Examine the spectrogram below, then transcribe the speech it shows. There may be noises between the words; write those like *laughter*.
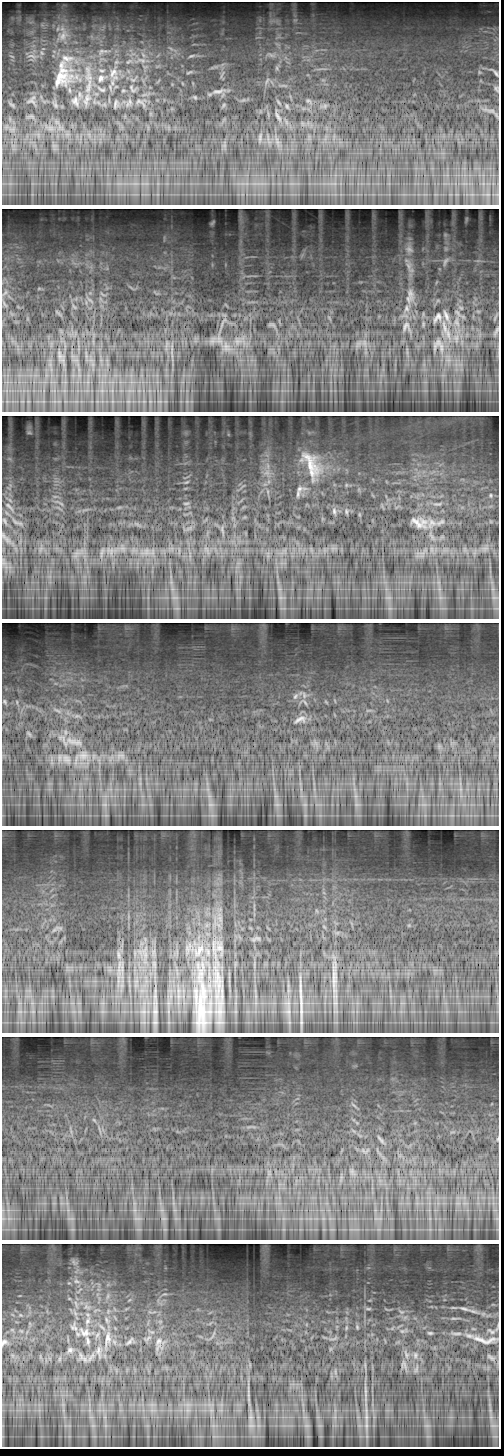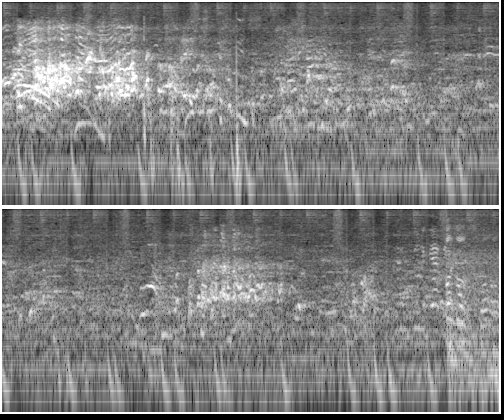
would get scared. Huh? People still get scared. *laughs* Yeah, the footage was like two hours and a half. And it, it's not- I think it's faster on the phone *laughs* can't upload shit, yeah? I knew it was the first one. Spot on, spot on.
